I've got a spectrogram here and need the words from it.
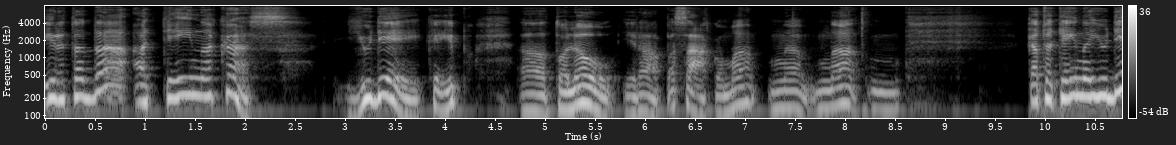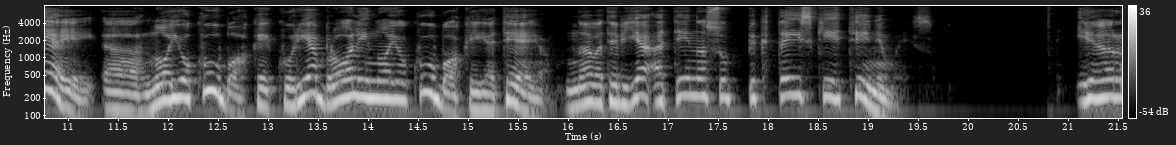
Ir tada ateina kas? Judėjai, kaip a, toliau yra pasakoma, na, na, kad ateina judėjai a, nuo Jokūbo, kai kurie broliai nuo Jokūbo, kai atėjo. Na, va ir jie ateina su piktais kėtinimais. Ir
